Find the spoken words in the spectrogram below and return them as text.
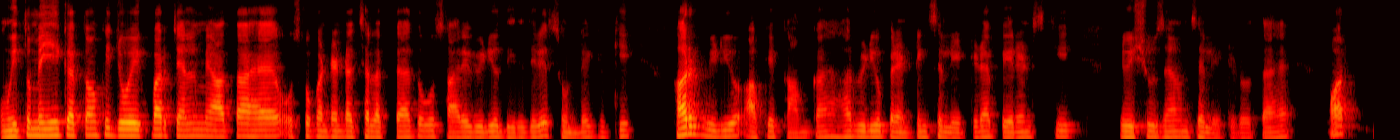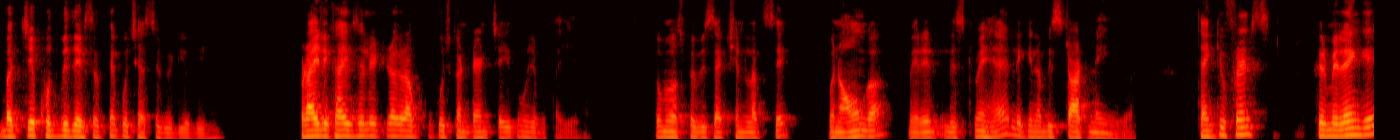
उम्मीद तो मैं यही करता हूँ कि जो एक बार चैनल में आता है, उसको कंटेंट अच्छा लगता है तो वो सारे वीडियो धीरे धीरे सुन ले, क्योंकि हर वीडियो आपके काम का है, हर वीडियो पेरेंटिंग से रिलेटेड है पेरेंट्स की जो इश्यूज़ हैं उनसे रिलेटेड होता है, और बच्चे खुद भी देख सकते हैं, कुछ ऐसे वीडियो भी हैं। पढ़ाई लिखाई से रिलेटेड अगर आपको कुछ कंटेंट चाहिए तो मुझे बताइएगा। तो मैं उस पर भी सेक्शन अलग से बनाऊँगा, मेरे लिस्ट में है, लेकिन अभी स्टार्ट नहीं हुआ। थैंक यू फ्रेंड्स फिर मिलेंगे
